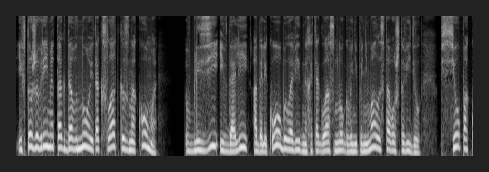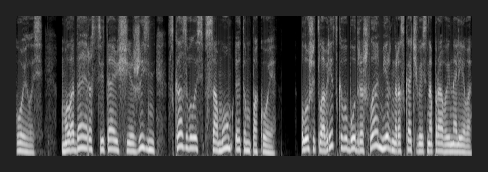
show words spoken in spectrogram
и в то же время так давно и так сладко знакомо. Вблизи и вдали, а далеко было видно, хотя глаз многого не понимал из того, что видел, все покоилось. Молодая расцветающая жизнь сказывалась в самом этом покое. Лошадь Лаврецкого бодро шла, мерно раскачиваясь направо и налево.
